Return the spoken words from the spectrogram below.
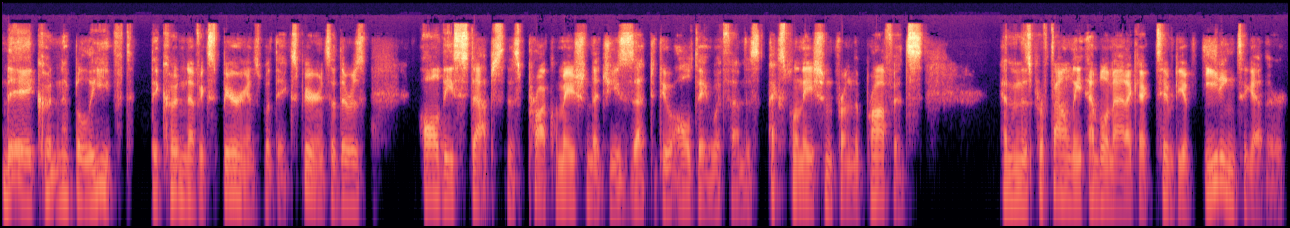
they couldn't have believed. They couldn't have experienced what they experienced. That there was all these steps, this proclamation that Jesus had to do all day with them, this explanation from the prophets, and then this profoundly emblematic activity of eating together,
